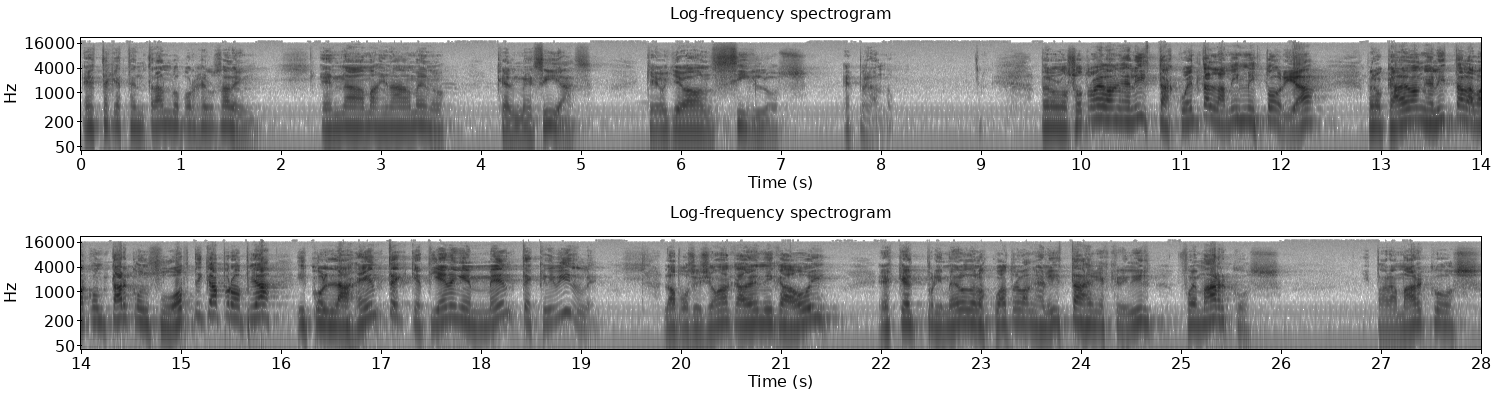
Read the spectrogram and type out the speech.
este que está entrando por Jerusalén, es nada más y nada menos que el Mesías que ellos llevaban siglos esperando. Pero los otros evangelistas cuentan la misma historia, pero cada evangelista la va a contar con su óptica propia y con la gente que tienen en mente escribirle. La oposición académica hoy es que el primero de los cuatro evangelistas en escribir fue Marcos. Y para Marcos,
